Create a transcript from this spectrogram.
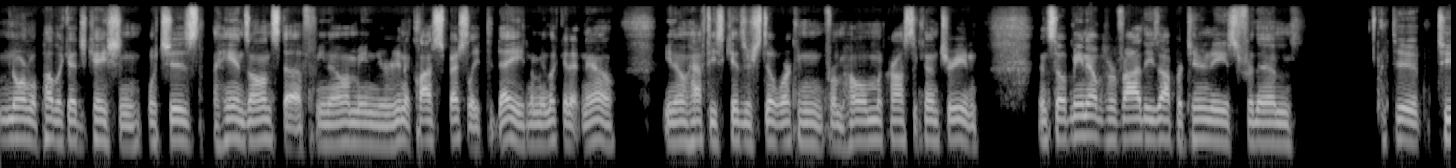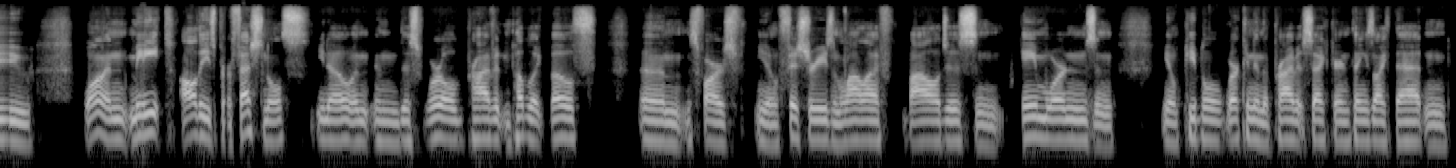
normal public education which is the hands-on stuff you know i mean you're in a class especially today i mean look at it now you know half these kids are still working from home across the country and and so being able to provide these opportunities for them to to one meet all these professionals you know in, in this world private and public both um, as far as you know fisheries and wildlife biologists and game wardens and you know people working in the private sector and things like that and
